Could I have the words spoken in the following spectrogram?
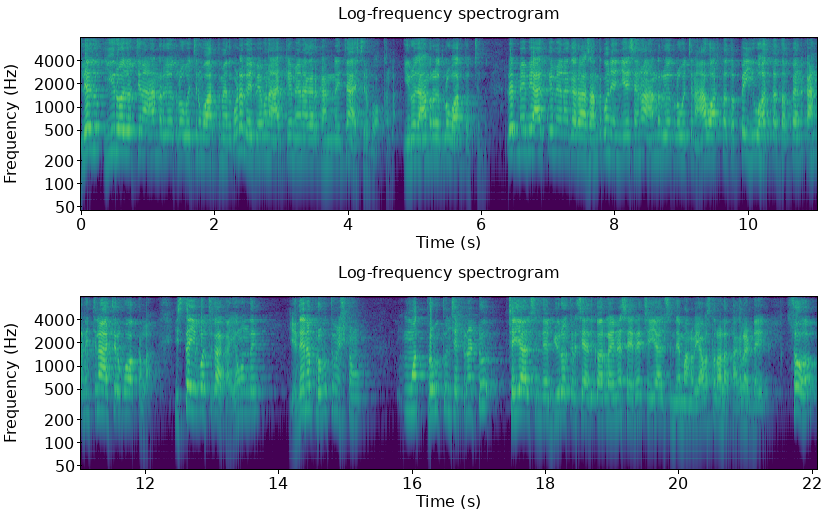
లేదు ఈ రోజు వచ్చిన ఆంధ్రజ్యోతిలో వచ్చిన వార్త మీద కూడా రేపు ఏమైనా ఆర్కే మేనా గారు ఖండనిస్తే ఆశ్చర్యపోకల్లా ఈ రోజు ఆంధ్రజ్యోతిలో వార్త వచ్చింది. రేపు మేబీ ఆర్కే మేనా గారు ఆ సంతకం నేను చేశాను ఆంధ్రజ్యోతిలో వచ్చిన ఆ వార్త తప్పే ఈ వార్త తప్పే అని ఖండనిచ్చినా ఆశ్చర్యపోకల్లా ఇస్తే ఇవ్వచ్చు కాక ఏముంది? ఏదైనా ప్రభుత్వం ఇష్టం. మొ- ప్రభుత్వం చెప్పినట్టు చేయాల్సిందే బ్యూరోక్రసీ అధికారులు అయినా సరే చేయాల్సిందే మన వ్యవస్థలు అలా తగలడ్డాయి. సో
